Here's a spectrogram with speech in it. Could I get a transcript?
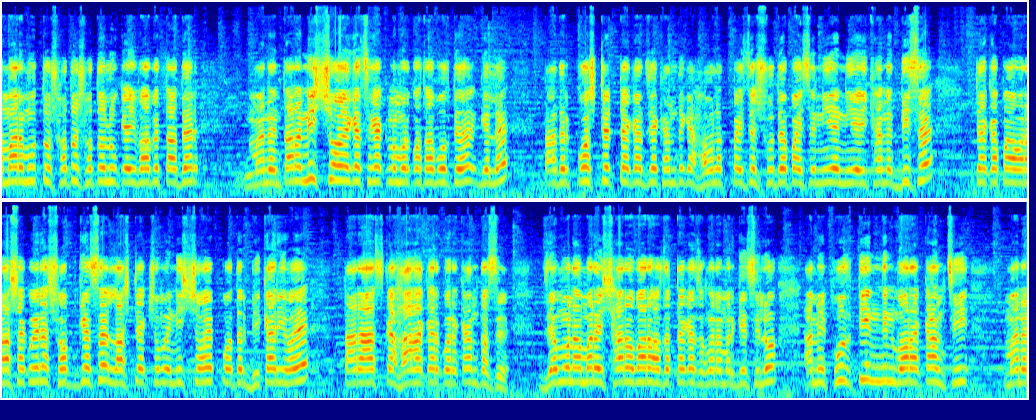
আমার মতো শত শত লোক এইভাবে তাদের মানে তারা নিঃস্ব হয়ে গেছে এক নম্বর কথা বলতে গেলে। তাদের কষ্টের টাকা যেখান থেকে হাওলাত পাইছে, সুদে পাইছে, নিয়ে নিয়ে এইখানে দিছে। টাকা পাওয়ার আশা করে সব গেছে। লাস্টে এক সময় নিঃস্ব হয়ে, পদের ভিখারি হয়ে তারা আজকে হাহাকার করে কাঁদতেছে। যেমন আমার এই সাড়ে বারো হাজার টাকা যখন আমার গেছিল, আমি ফুল তিন দিন ভরা কাঁদছি। মানে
